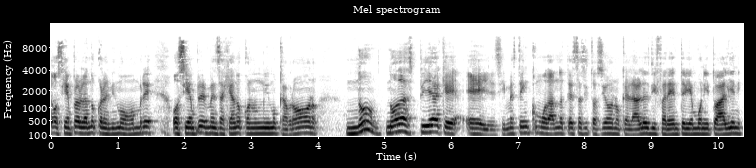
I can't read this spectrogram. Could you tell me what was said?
o siempre hablando con el mismo hombre, o siempre mensajeando con un mismo cabrón. o- no, no das pie a que, hey, si me está incomodándote esta situación, o que le hables diferente, bien bonito a alguien.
